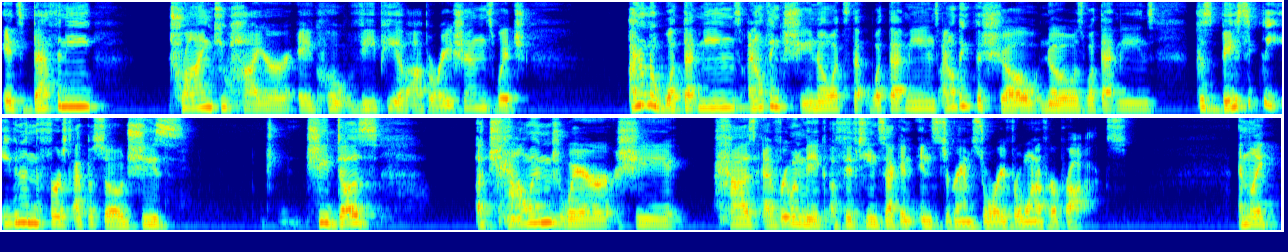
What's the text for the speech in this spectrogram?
It's Bethenny trying to hire a quote VP of operations, which I don't know what that means. I don't think she knows that what that means. I don't think the show knows what that means because basically even in the first episode she's she does a challenge where she has everyone make a 15 second Instagram story for one of her products. And like,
